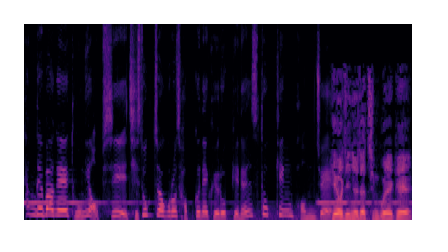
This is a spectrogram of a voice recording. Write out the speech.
상대방의 동의 없이 지속적으로 접근해 괴롭히는 스토킹 범죄. 헤어진 여자친구에게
